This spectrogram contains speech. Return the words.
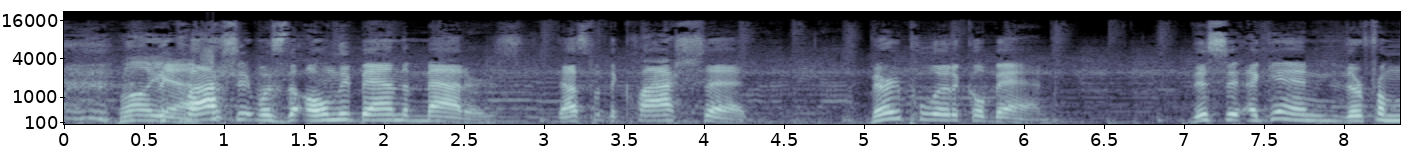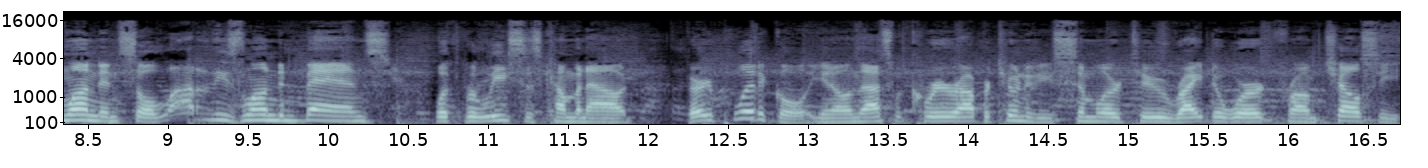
Well, The. Clash it was the only band that matters. That's what the Clash said. Very political band. This again, they're from London, so a lot of these London bands with releases coming out, very political, you know, and that's what career opportunities, similar to Right to Work from Chelsea.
